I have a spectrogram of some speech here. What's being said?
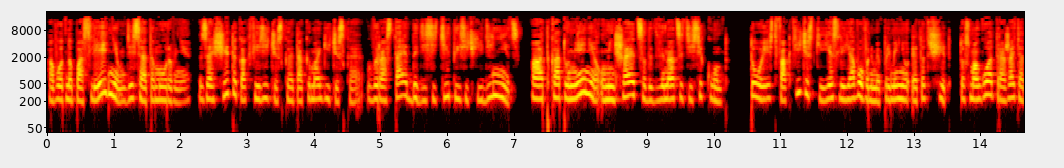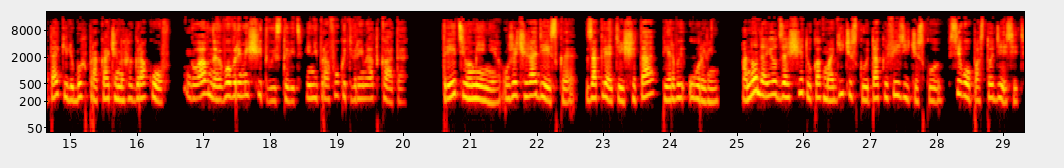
А вот на последнем, десятом уровне, защита как физическая, так и магическая вырастает до 10 тысяч единиц, а откат умения уменьшается до 12 секунд. То есть, фактически, если я вовремя применю этот щит, то смогу отражать атаки любых прокачанных игроков. Главное, вовремя щит выставить и не профукать время отката. Третье умение, уже чародейское, заклятие щита, первый уровень. Оно дает защиту как магическую, так и физическую, всего по 110.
